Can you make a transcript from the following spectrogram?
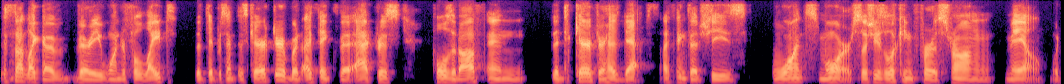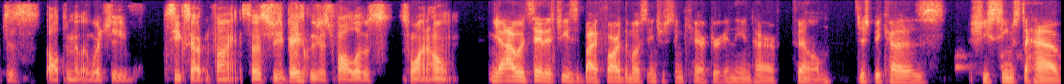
It's not like a very wonderful light that they present this character, but I think the actress pulls it off, and the character has depth. I think that she's wants more, so she's looking for a strong male, which is ultimately what she seeks out and finds. So she basically just follows Swan home. Yeah, I would say that she's by far the most interesting character in the entire film just because she seems to have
